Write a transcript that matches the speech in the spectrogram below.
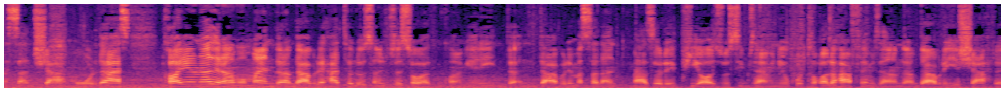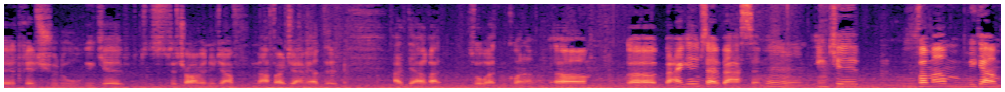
اصلا شهر مرده است. کاری هم ندارم و من دارم درباره حتی لس آنجلس صحبت می‌کنم. یعنی درباره مثلا مزارع پیاز و سیب زمینی و پرتقال رو حرف نمی‌زنم. دارم درباره یه شهر خیلی شلوغی که 4 میلیون نفر جمعیت داره. حداقل صحبت می‌کنم. برگردیم سر بحثمون. اینکه و من میگم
